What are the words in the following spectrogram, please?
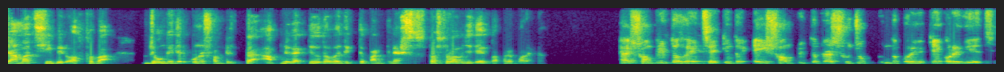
জামাত শিবির অথবা জঙ্গিদের কোনো সম্পৃক্ততা আপনি ব্যক্তিগতভাবে দেখতে পান কিনা? স্পষ্টভাবে যদি এই কথাটা বলেন। হ্যাঁ সম্পৃক্ত হয়েছে, কিন্তু এই সম্পৃক্ততার সুযোগ কিন্তু কে করে দিয়েছে?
